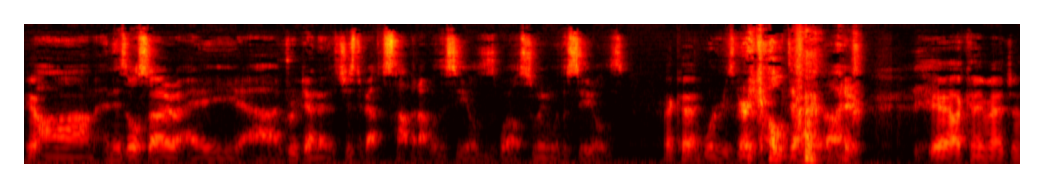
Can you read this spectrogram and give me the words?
Yep. Um, and there's also a uh, group down there that's just about to start that up with the seals as well, swimming with the seals. Okay. The water is very cold down there though. Yeah, I can imagine.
